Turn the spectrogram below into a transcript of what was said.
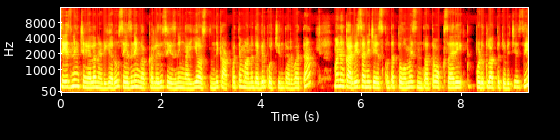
సీజనింగ్ చేయాలని అడిగారు. సీజనింగ్ అక్కర్లేదు. సీజనింగ్ అయ్యే వస్తుంది. కాకపోతే మన దగ్గరికి వచ్చిన తర్వాత మనం కర్రీస్ అన్ని చేసుకున్న తోమేసిన తర్వాత ఒకసారి పొడి క్లాత్ తుడిచేసి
